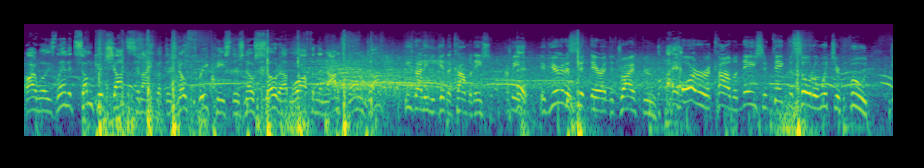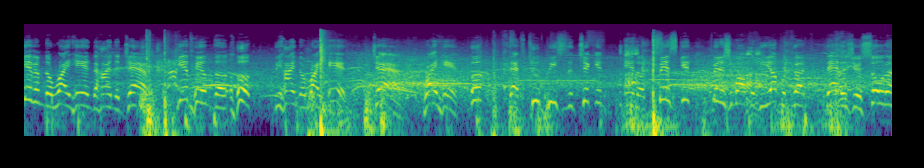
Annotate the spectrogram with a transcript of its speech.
All right, well, he's landed some good shots tonight, but there's no three-piece, there's no soda. More often than not, it's one and done. He's not even getting a combination. I mean, if you're gonna sit there at the drive-thru, order a combination, take the soda with your food, give him the right hand behind the jab, give him the hook behind the right hand. Jab, right hand, hook, that's two pieces of chicken and a biscuit. Finish him off with the uppercut. That is your soda.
